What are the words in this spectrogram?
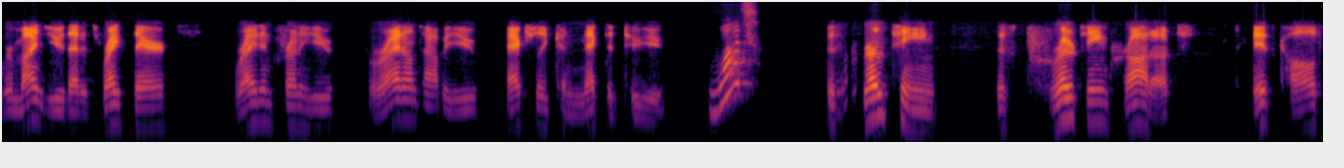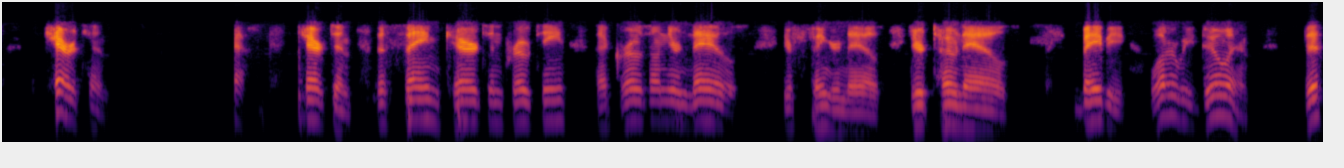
remind you that it's right there, right in front of you, right on top of you, actually connected to you. What? This protein, this protein product is called keratin. Yes, keratin, the same keratin protein that grows on your nails, your fingernails, your toenails. Baby, what are we doing? This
